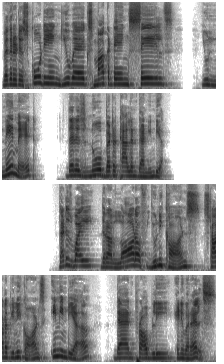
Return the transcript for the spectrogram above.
Whether it is coding, UX, marketing, sales, you name it, there is no better talent than India. That is why there are a lot of unicorns, startup unicorns in India than probably anywhere else.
